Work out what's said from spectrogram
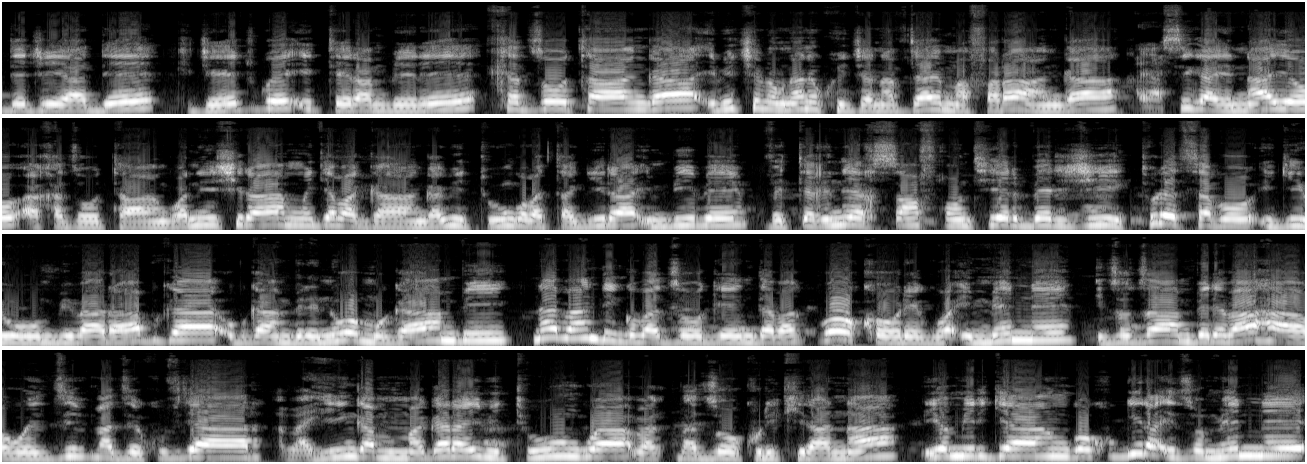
DGAD kijejwe iterambere kazotanga ibice mirongo inani ku ijana byayo mafaranga ayasigaye nayo akazotangwa n'ishyirahamwe ry'abaganga b'ibitungwa batagira imbibe Veterinaire Sans Frontières Belgique turetse abo igihumbi barabwa ubwa mbere n'uwo mugambi n'abandi ngo bazogenda bokoregwa impene izo za mbere bahawe zimaze kuvyara abahinga mu magara y'ibitungwa bazokurikirana iyo miryango kugira izo mpene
